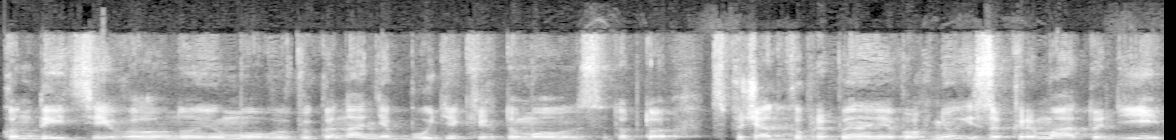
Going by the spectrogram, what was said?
кондиції, головної умови виконання будь-яких домовленостей. Тобто, спочатку припинення вогню, і, зокрема, тоді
